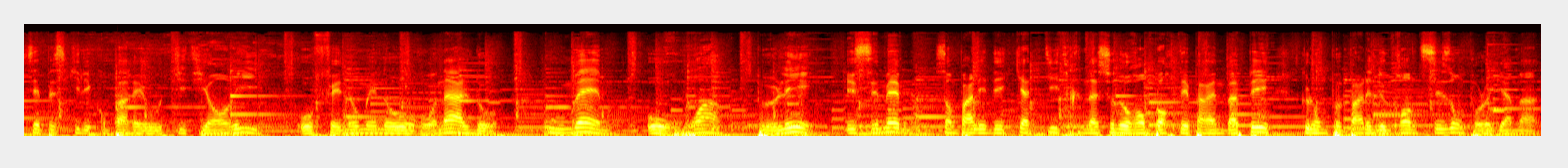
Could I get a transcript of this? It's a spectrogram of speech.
c'est parce qu'il est comparé au Titi Henry, au phénoméno Ronaldo, ou même au roi Pelé. Et c'est même, sans parler des 4 titres nationaux remportés par Mbappé, que l'on peut parler de grande saison pour le gamin,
